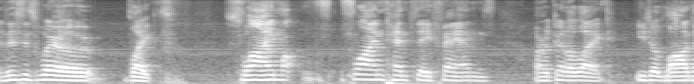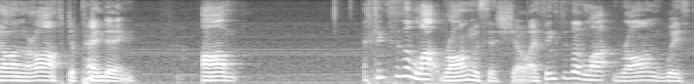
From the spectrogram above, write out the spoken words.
This is where like slime slime Tensei fans are gonna like either log on or off depending. Um, I think there's a lot wrong with this show. I think there's a lot wrong with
